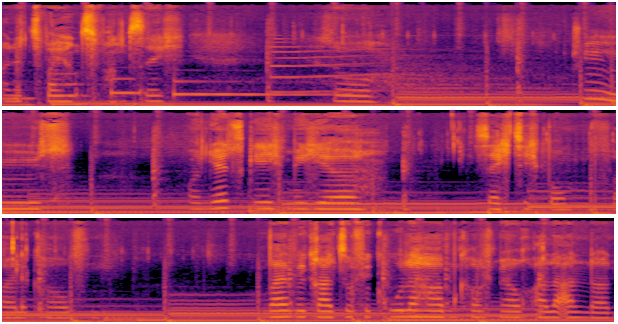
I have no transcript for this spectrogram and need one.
Eine 22. So. Tschüss. Und jetzt gehe ich mir hier 60 Bombenpfeile kaufen. Weil wir gerade so viel Kohle haben, kaufe ich mir auch alle anderen.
